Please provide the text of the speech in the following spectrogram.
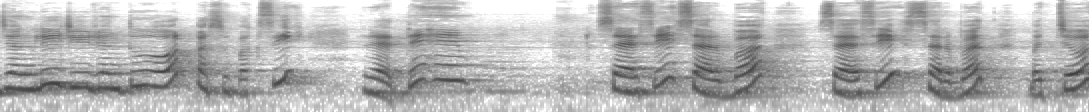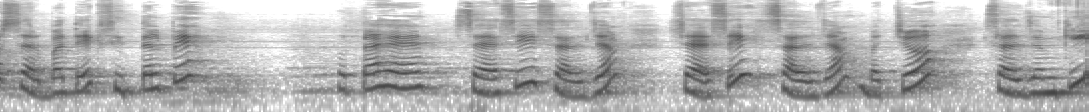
जंगली जीव जंतु और पशु पक्षी रहते हैं। सैसे शरबत सैसे शरबत बच्चों शरबत एक शीतल पे होता है। सैसे सलजम सैसे सलजम, बच्चों, सलजम की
